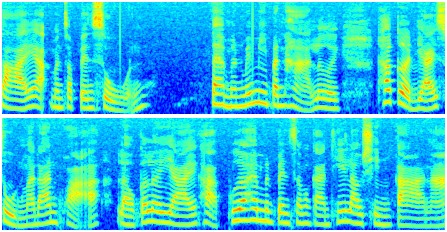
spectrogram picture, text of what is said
ซ้ายอะมันจะเป็น0แต่มันไม่มีปัญหาเลย ถ้าเกิดย้าย0มาด้านขวา เราก็เลยย้ายค่ะ เพื่อให้มันเป็นสมการที่เราชินตานะ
